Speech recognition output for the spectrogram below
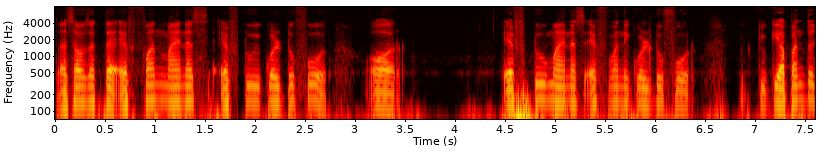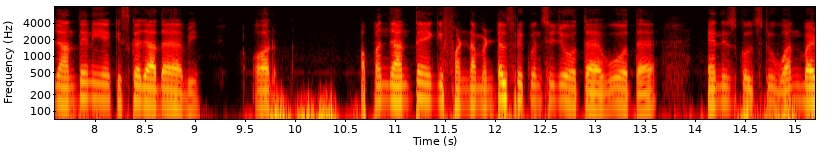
तो ऐसा हो सकता है F one minus F two equal to four और F two minus F one equal to four क्योंकि अपन तो जानते नहीं है किसका ज़्यादा है अभी। और अपन जानते हैं कि फंडामेंटल फ्रीक्वेंसी जो होता है, वो होता है N is equals to one by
